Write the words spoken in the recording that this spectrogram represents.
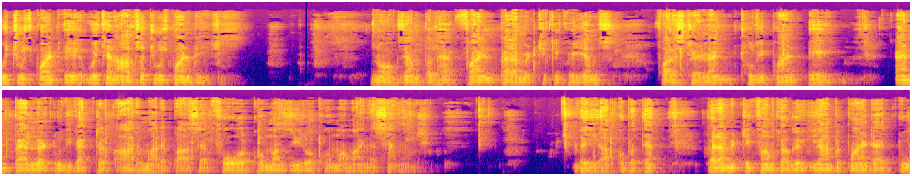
We choose point A, we can also choose point B. No example है। Find parametric equations for a straight line to the point A. and parallel to vector R हमारे पास है four comma zero comma minus seven जी भाई, आपको पता है पैरामीट्रिक फॉर्म क्या हो गया? यहाँ पे पॉइंट है टू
